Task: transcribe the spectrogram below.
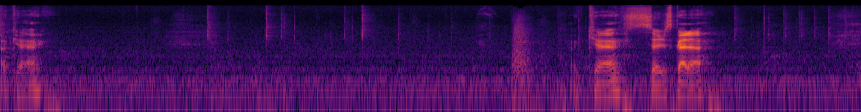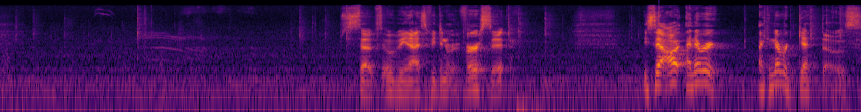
Okay. Okay, so just gotta. So it would be nice if he didn't reverse it. You see, I, I never, I can never get those.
